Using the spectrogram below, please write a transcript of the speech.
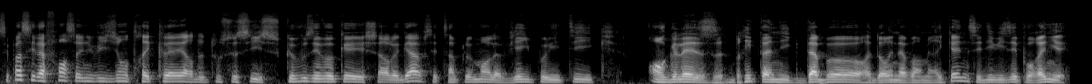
Ne sais pas si la France a une vision très claire de tout ceci. Ce que vous évoquez, Charles Gave, c'est simplement la vieille politique anglaise, britannique d'abord et dorénavant américaine, c'est divisé pour régner.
